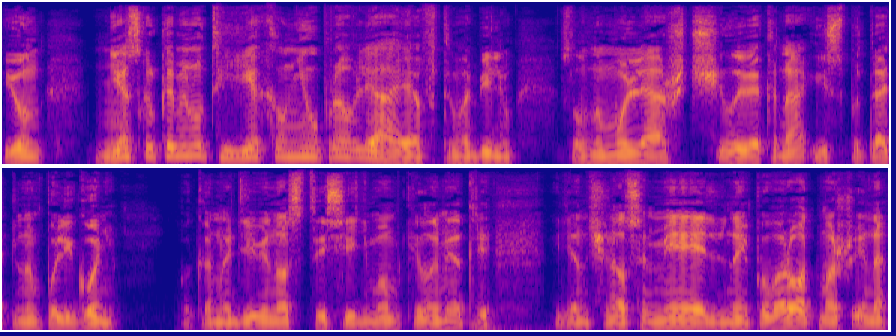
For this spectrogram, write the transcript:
и он несколько минут ехал, не управляя автомобилем, словно муляж человека на испытательном полигоне пока на девяносто седьмом километре, где начинался медленный поворот, машина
